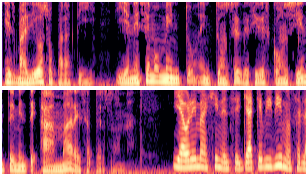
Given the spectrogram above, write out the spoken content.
es valioso para ti. Y en ese momento, entonces, decides conscientemente amar a esa persona. Y ahora imagínense, ya que vivimos el,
